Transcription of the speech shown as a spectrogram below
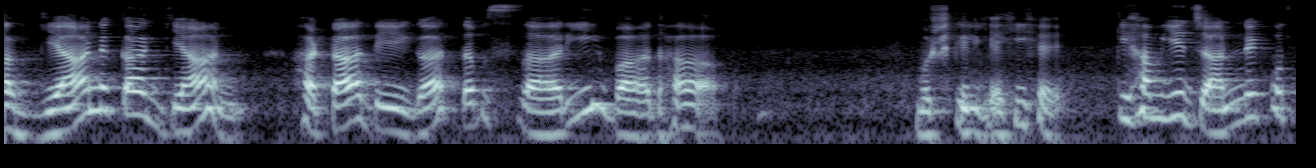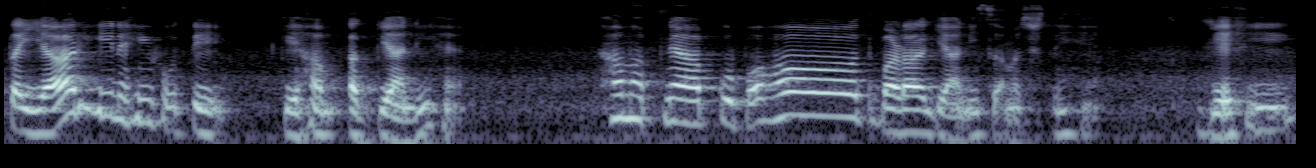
अज्ञान का ज्ञान हटा देगा तब सारी बाधा। मुश्किल यही है कि हम ये जानने को तैयार ही नहीं होते कि हम अज्ञानी हैं। हम अपने आप को बहुत बड़ा ज्ञानी समझते हैं। यही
